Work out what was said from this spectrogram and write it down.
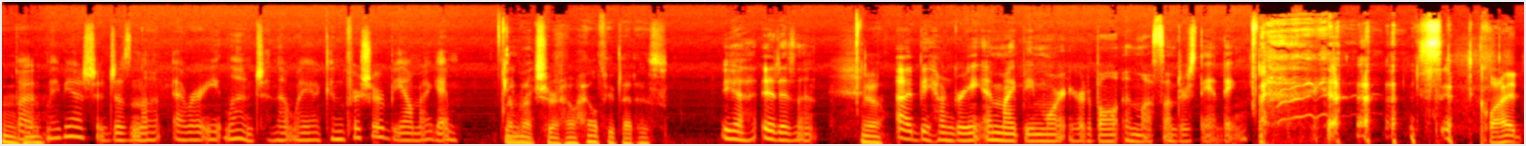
But maybe I should just not ever eat lunch, and that way I can for sure be on my game. I'm not sure how healthy that is. Yeah, it isn't. Yeah. I'd be hungry and might be more irritable and less understanding. Client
